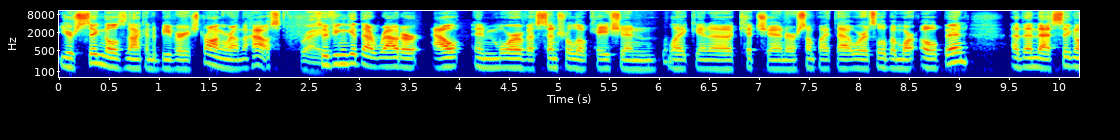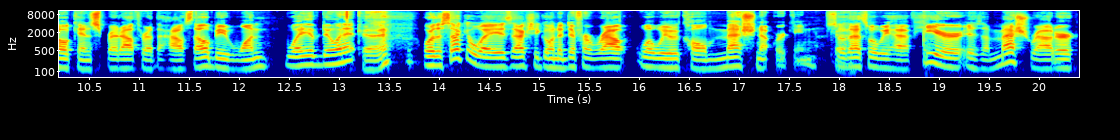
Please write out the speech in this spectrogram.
your signal is not going to be very strong around the house. Right. So if you can get that router out in more of a central location, like in a kitchen or something like that, where it's a little bit more open, and then that signal can spread out throughout the house, that would be one way of doing it. Okay. Or the second way is actually going a different route, what we would call mesh networking. So Okay. that's what we have here is a mesh router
